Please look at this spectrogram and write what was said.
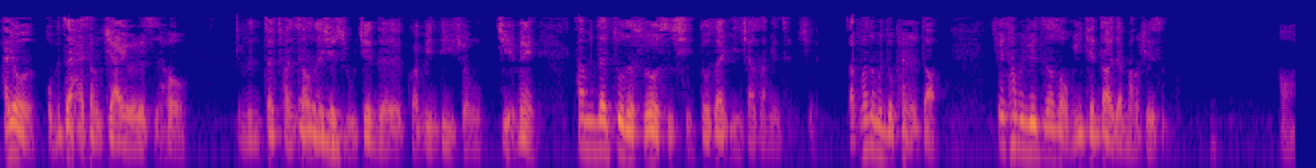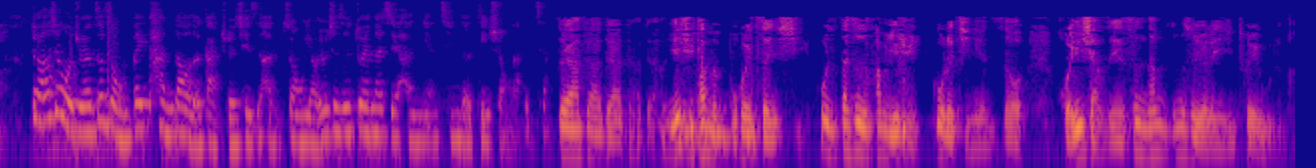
还有我们在海上加油的时候。你们在船上那些属舰的官兵弟兄姐妹，嗯、他们在做的所有事情都在影像上面呈现，长官他们都看得到，所以他们就知道说我们一天到底在忙些什么。哦，对，而且我觉得这种被看到的感觉其实很重要，尤其是对那些很年轻的弟兄来讲。对啊，对啊，对啊，对啊，对啊。也许他们不会珍惜，嗯、或者但是他们也许过了几年之后回想这件事，甚至他们那时候有人已经退伍了嘛，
